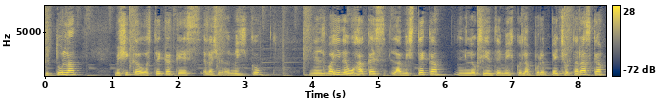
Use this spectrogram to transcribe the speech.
y Tula, Mexica o Azteca, que es la Ciudad de México, en el Valle de Oaxaca es la Mixteca, en el occidente de México es la Purepecha o Tarasca,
